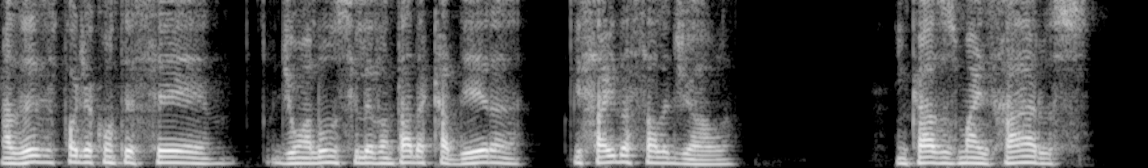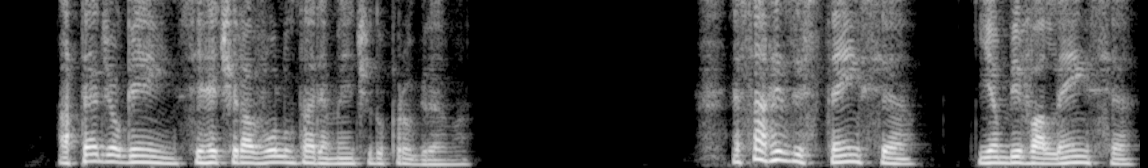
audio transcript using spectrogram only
Às vezes pode acontecer de um aluno se levantar da cadeira e sair da sala de aula. Em casos mais raros, até de alguém se retirar voluntariamente do programa. Essa resistência e ambivalência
